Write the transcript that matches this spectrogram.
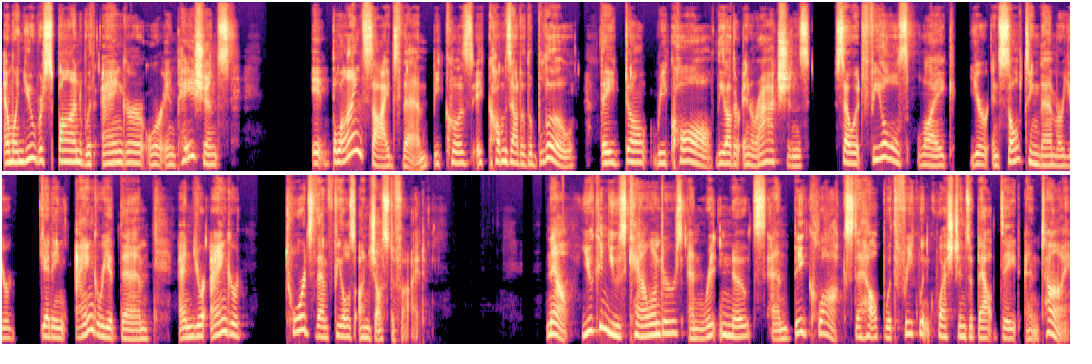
And when you respond with anger or impatience, it blindsides them because it comes out of the blue. They don't recall the other interactions. So it feels like you're insulting them or you're getting angry at them, and your anger towards them feels unjustified. Now, you can use calendars and written notes and big clocks to help with frequent questions about date and time.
